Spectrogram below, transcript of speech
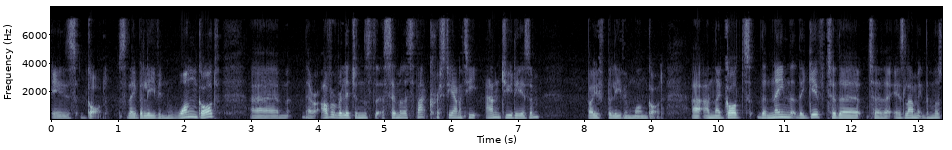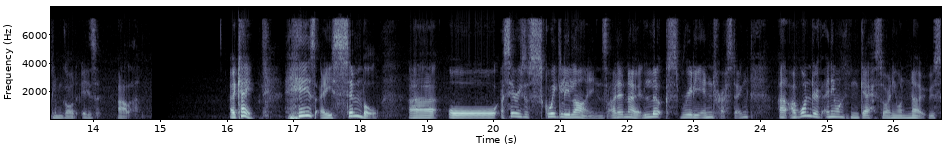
is God. So they believe in one God. Um, there are other religions that are similar to that. Christianity and Judaism both believe in one God uh, and the gods, the name that they give to the to the Islamic, the Muslim god is Allah. Okay, here's a symbol uh, or a series of squiggly lines. I don't know. It looks really interesting. Uh, I wonder if anyone can guess or anyone knows.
